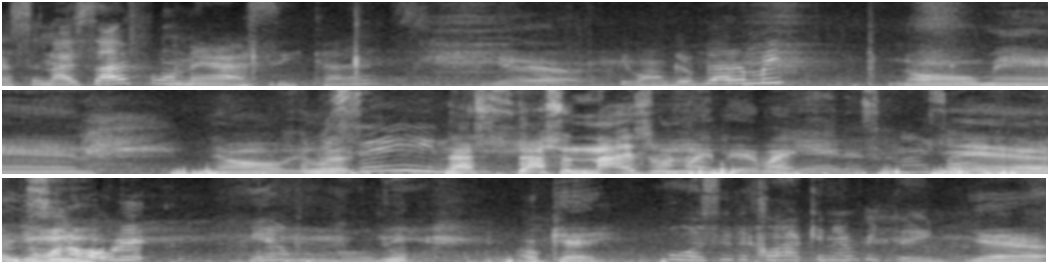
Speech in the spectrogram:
That's a nice iPhone there, I see, cuz. Yeah. You gonna give that to me? No, man. No. Let me see. Let That's me see. that's a nice one right there, right? Yeah, that's a nice Yeah. iPhone. Let me You want to hold it? Yeah, I wanna hold You- it. Okay. Oh, I see the clock and everything. Yeah.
